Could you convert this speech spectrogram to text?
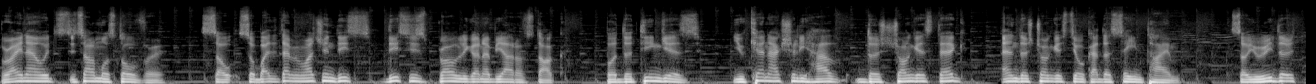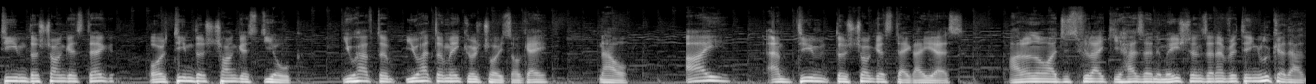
But right now it's it's almost over. So so by the time I'm watching this, this is probably gonna be out of stock. But the thing is, you can actually have the strongest egg and the strongest yolk at the same time. So you either team the strongest egg or team the strongest yolk. You have to you have to make your choice, okay? Now, I am team the strongest egg, I guess. I don't know, I just feel like he has animations and everything. Look at that.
